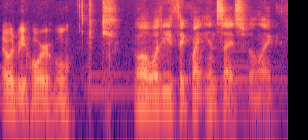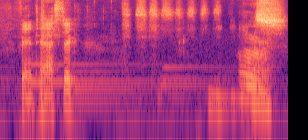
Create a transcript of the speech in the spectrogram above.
That would be horrible. Well, what do you think my insides feel like? Fantastic. Mm.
